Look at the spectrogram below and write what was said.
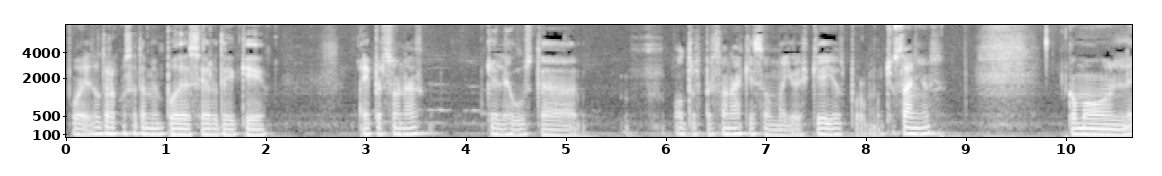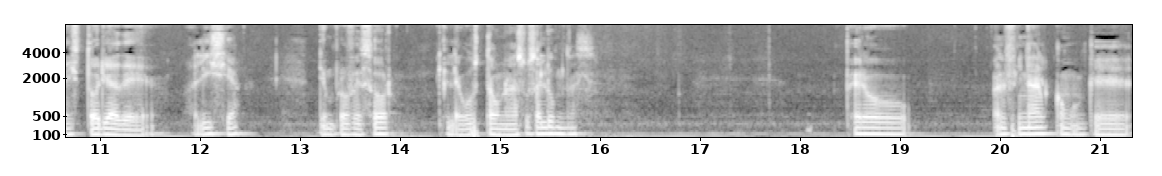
pues otra cosa también puede ser de que hay personas que les gusta otras personas que son mayores que ellos por muchos años, como la historia de Alicia, de un profesor que le gusta a una de sus alumnas pero al final como que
